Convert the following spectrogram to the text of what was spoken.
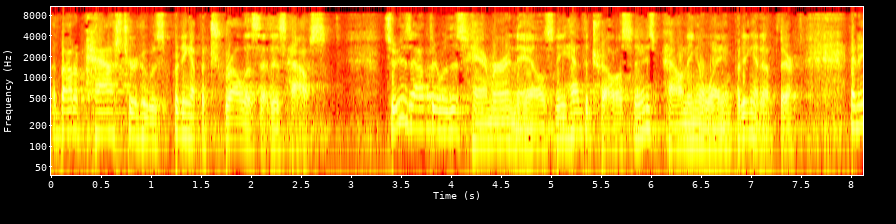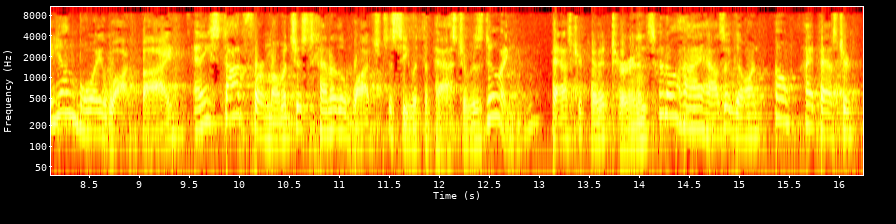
about a pastor who was putting up a trellis at his house. So he was out there with his hammer and nails, and he had the trellis, and he was pounding away and putting it up there. And a young boy walked by, and he stopped for a moment just kind of to watch to see what the pastor was doing. The pastor kind of turned and said, Oh, hi, how's it going? Oh, hi, pastor.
